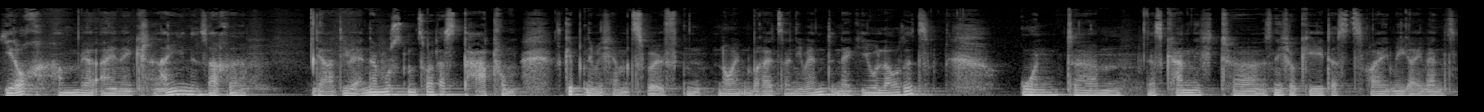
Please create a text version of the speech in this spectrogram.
Jedoch haben wir eine kleine Sache, ja, die wir ändern mussten, und zwar das Datum. Es gibt nämlich am 12.09. bereits ein Event in der Geo-Lausitz. Und ähm, es kann nicht, äh, ist nicht okay, dass zwei Mega-Events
